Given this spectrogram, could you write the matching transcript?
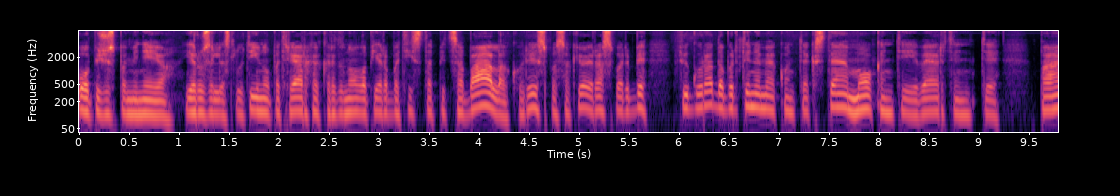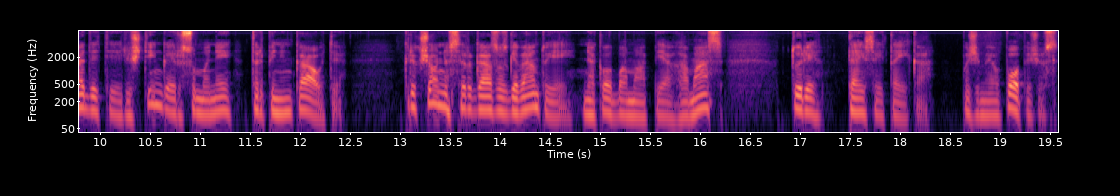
Popiežius paminėjo Jeruzalės lūtynų patriarchą kardinolą Pierre Batistą Pizzabalą, kuris, pasak jo, yra svarbi figūra dabartinėme kontekste, mokanti įvertinti padėtį ryštingai ir sumaniai tarpininkauti. Krikščionis ir gazos gyventojai, nekalbama apie Hamas, turi teisę į taiką, pažymėjo popiežius,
